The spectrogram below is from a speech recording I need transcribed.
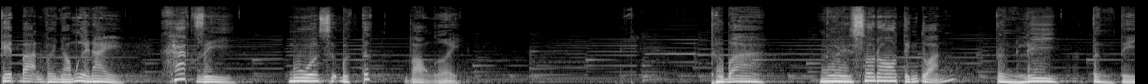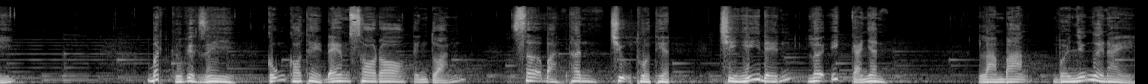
Kết bạn với nhóm người này, khác gì mua sự bực tức vào người. Thứ ba, người so đo tính toán, từng ly, từng tí. Bất cứ việc gì cũng có thể đem so đo tính toán, sợ bản thân chịu thua thiệt, chỉ nghĩ đến lợi ích cá nhân làm bạn với những người này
